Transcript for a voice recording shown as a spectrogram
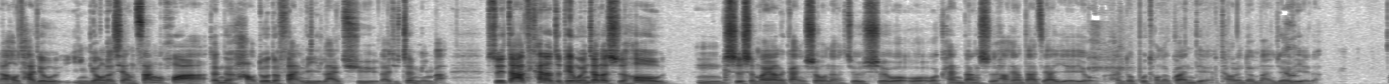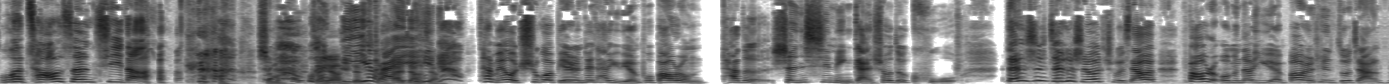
然后他就引用了像脏话等等好多的反例来去来去证明吧。所以大家看到这篇文章的时候，嗯，是什么样的感受呢？就是我我我看当时好像大家也有很多不同的观点，讨论的蛮热烈的，我超生气的，是吗？怎样？第一反应讲讲。他没有吃过别人对他语言不包容他的身心灵感受的苦。但是这个时候，楚萧包容我们的语言包容性组长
